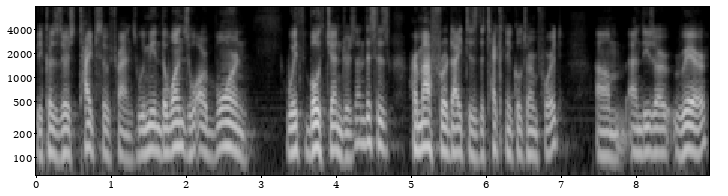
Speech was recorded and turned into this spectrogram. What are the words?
because there's types of trans. We mean the ones who are born with both genders, and this is hermaphrodite is the technical term for it. Um, and these are rare,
